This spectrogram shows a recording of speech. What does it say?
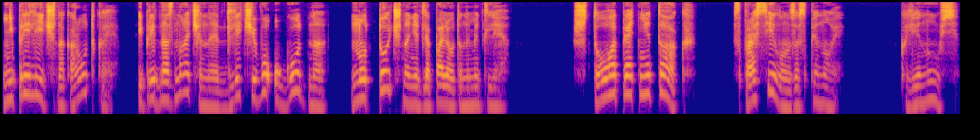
неприлично короткое и предназначенное для чего угодно, но точно не для полета на метле. «Что опять не так?» — спросил он за спиной. Клянусь,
